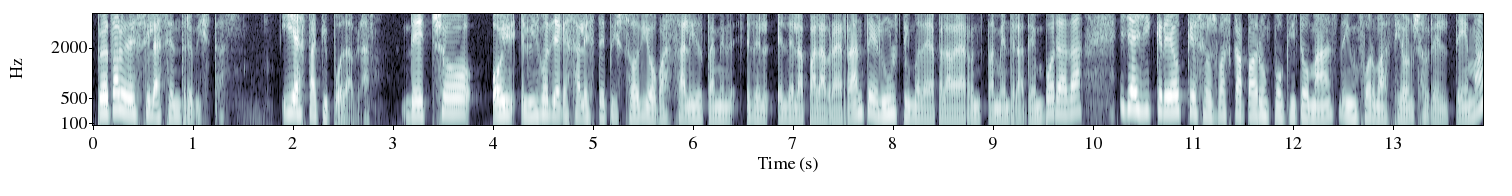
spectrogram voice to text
pero tal vez sí las entrevistas. Y hasta aquí puedo hablar. De hecho, hoy, el mismo día que sale este episodio, va a salir también el, de la palabra errante, el último de la palabra errante también de la temporada, y allí creo que se nos va a escapar un poquito más de información sobre el tema,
